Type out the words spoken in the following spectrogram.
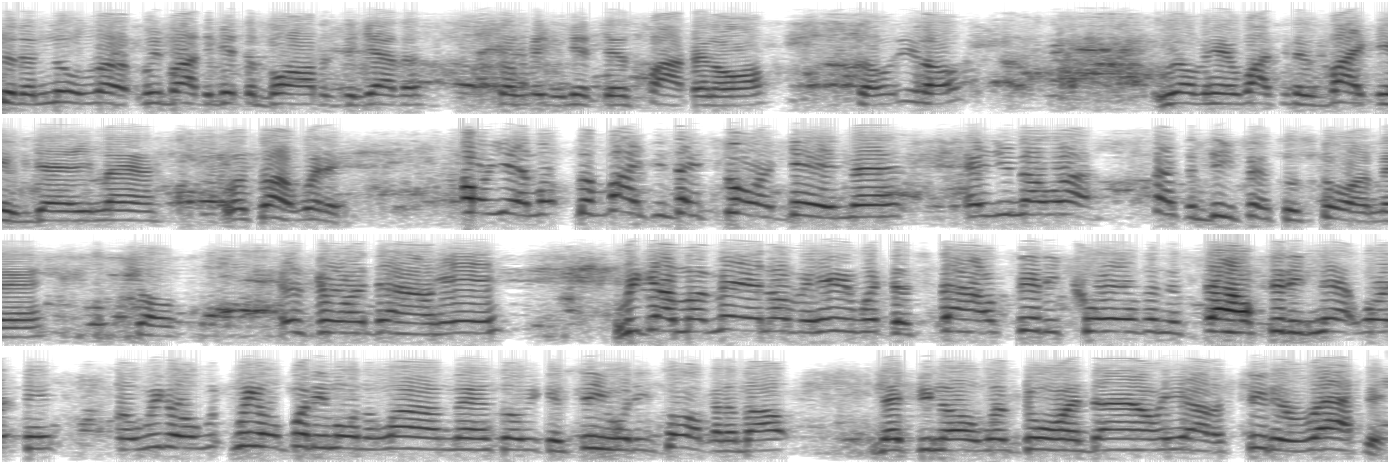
to the new look. We about to get the barbers together so we can get this popping off. So you know, we over here watching this Vikings game, man. What's up with it? Oh yeah, the Vikings they score again, man. And you know what? That's a defensive score, man. So it's going down here. We got my man over here with the Style City clothes and the Style City networking. So we gonna we gonna put him on the line, man, so we can see what he's talking about. Let you know what's going down. He out of Cedar Rapids,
